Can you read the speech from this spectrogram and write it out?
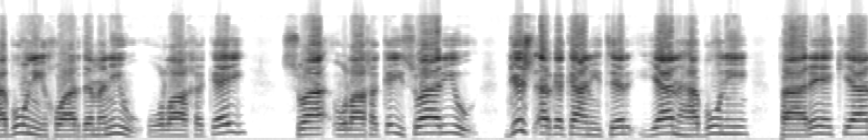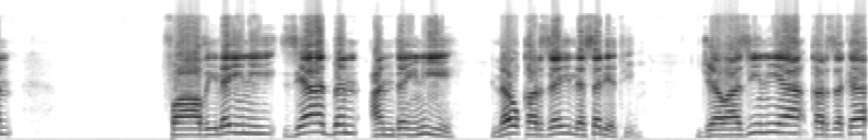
هەبوونی خواردەمەنی و وڵاخەکەی سوا وڵاخەکەی سواری و گشت ئەرکەکانی تر یان هەبوونی پارەیەکیان فاضلەینی زیاد بن عندەینی لەو قەرزەی لەسەرەتی جیاوازی نییە قەرزەکە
